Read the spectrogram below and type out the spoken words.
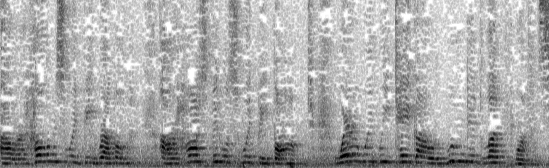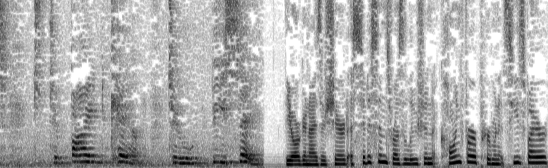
Our homes would be rubble. Our hospitals would be bombed. Where would we take our wounded loved ones t- to find care? to be safe. The organizers shared a citizens' resolution calling for a permanent ceasefire,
